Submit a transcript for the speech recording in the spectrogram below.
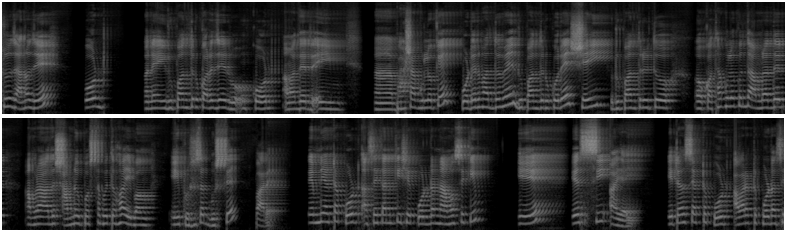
শুধু জানো যে কোড মানে এই রূপান্তর করে যে কোড আমাদের এই ভাষাগুলোকে কোডের মাধ্যমে রূপান্তর করে সেই রূপান্তরিত কথাগুলো কিন্তু আমাদের, আমরা আমাদের সামনে উপস্থাপিত হয় এবং এই প্রসেসর বুঝতে পারে। তেমনি একটা কোড আছে এখানে কি? সেই কোডটার নাম হচ্ছে কি? A S C I I এটা হচ্ছে একটা কোড আবার একটা কোড আছে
